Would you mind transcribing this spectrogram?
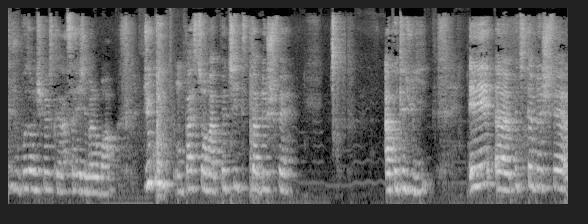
Je vous pose un petit peu parce que y est, j'ai mal au bras. Du coup, on passe sur ma petite table de chevet à côté du lit. Et euh, petite table de chevet,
